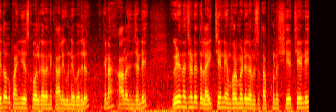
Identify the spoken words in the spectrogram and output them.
ఏదో ఒక పని చేసుకోవాలి కదండి ఖాళీగా ఉండే బదులు. ఓకేనా ఆలోచించండి. వీడియో నచ్చినట్టయితే లైక్ చేయండి ఇన్ఫర్మేటివ్గా అనిపిస్తే తప్పకుండా షేర్ చేయండి.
